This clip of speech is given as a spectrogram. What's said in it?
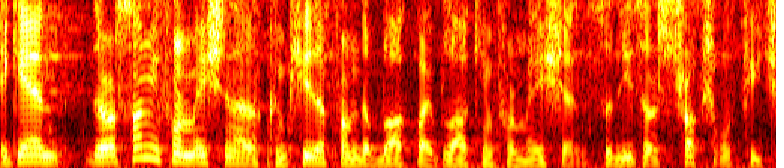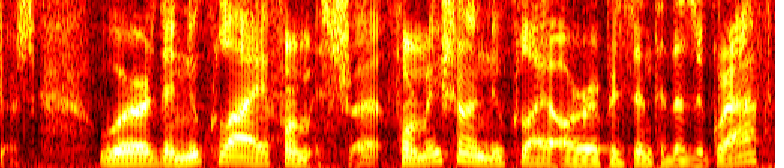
again, there are some information that are computed from the block by block information. So these are structural features where the nuclei form, uh, formation and nuclei are represented as a graph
